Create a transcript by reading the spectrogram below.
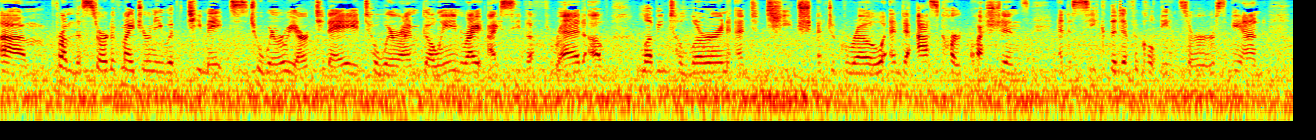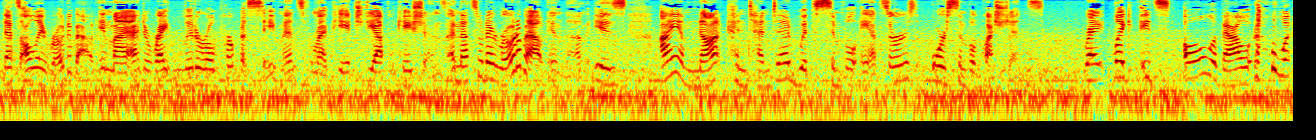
um, from the start of my journey with teammates to where we are today to where I'm going, right? I see the thread of loving to learn and to teach and to grow and to ask hard questions and to seek the difficult answers. And that's all I wrote about in my, I had to write literal purpose statements for my PhD applications. And that's what I wrote about in them is I am not contented with simple answers or simple questions right? Like it's all about what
